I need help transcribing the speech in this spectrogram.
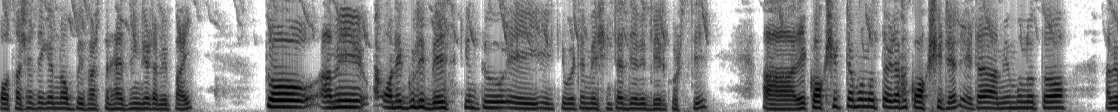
পঁচাশি থেকে নব্বই পার্সেন্ট হ্যাসিং রেট আমি পাই। তো আমি অনেকগুলি বেস কিন্তু এই ইনকিউবেটর মেশিনটা দিয়ে আমি বের করছি। আর এই ককশিটটা মূলত, এটা আমি ককশিটের এটা আমি মূলত আমি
